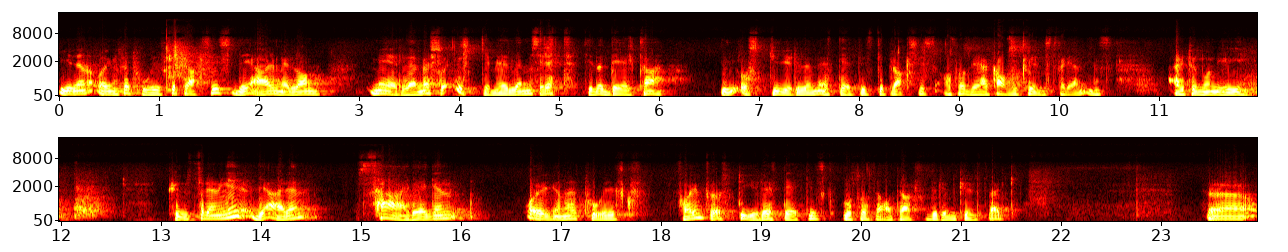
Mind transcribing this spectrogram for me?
i den organisatoriske praksis det er mellom medlemmers og ikke-medlemmers rett til å delta i å styre den estetiske praksis, altså det jeg kaller kunstforeningens autonomi. Kunstforeninger det er en særegen organisatorisk form for å styre estetisk og sosial praksis rundt kunstverk. Uh,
